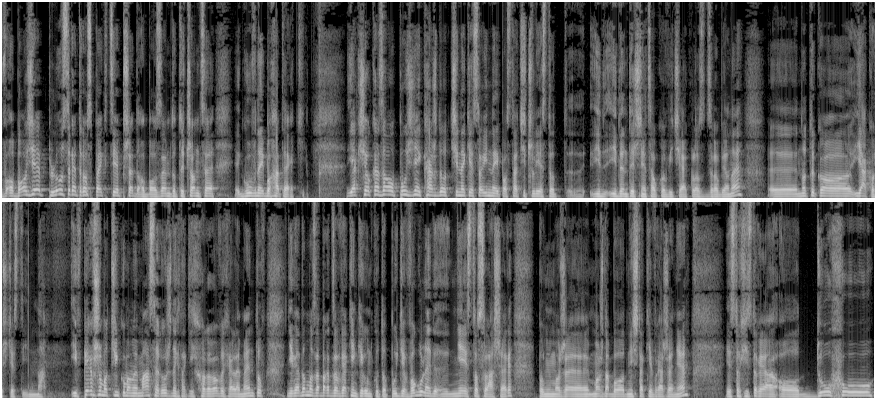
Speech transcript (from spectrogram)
w obozie, plus retrospekcje przed obozem dotyczące głównej bohaterki. Jak się okazało później, każdy odcinek jest o innej postaci, czyli jest to e, identycznie całkowicie jak Lost zrobione, no tylko jakość jest inna. I w pierwszym odcinku mamy masę różnych takich horrorowych elementów. Nie wiadomo za bardzo w jakim kierunku to pójdzie. W ogóle nie jest to slasher, pomimo że można było odnieść takie wrażenie. Jest to historia o duchu,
